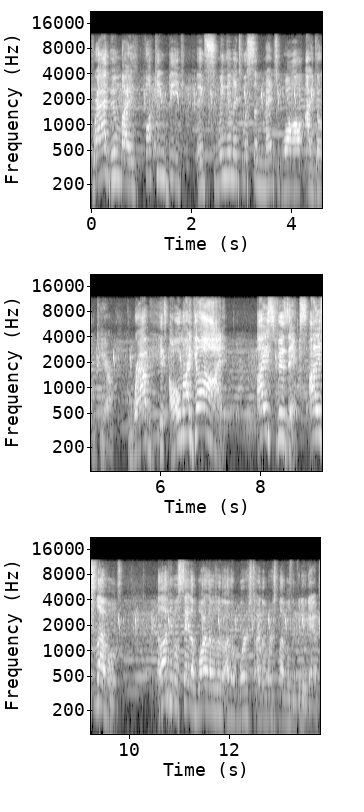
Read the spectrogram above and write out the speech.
Grab him by his fucking beak and swing him into a cement wall. I don't care. Grab his- Oh my god! Ice physics! Ice levels! A lot of people say the water levels are the, are the worst are the worst levels in video games.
